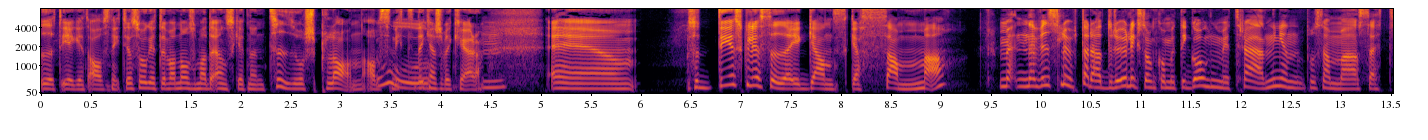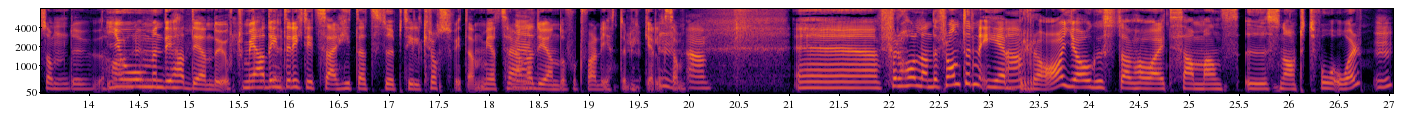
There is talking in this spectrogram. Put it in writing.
i ett eget avsnitt. Jag såg att det var någon som hade önskat en tioårsplan avsnitt. Ooh. Det kanske vi kan göra. Ehm, så det skulle jag säga är ganska samma. Men när vi slutade, hade du liksom kommit igång med träningen på samma sätt som du har Jo nu? men det hade jag ändå gjort. Men jag hade inte riktigt så hittat typ till crossfiten. Men jag tränade Nej. ju ändå fortfarande jättemycket. Liksom. Ja. Eh, förhållandefronten är bra. Jag och Gustav har varit tillsammans i snart två år. Mm.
